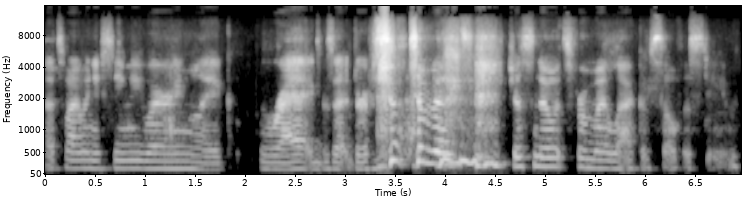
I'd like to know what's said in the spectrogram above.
That's why when you see me wearing like rags at Drift events, just know it's from my lack of self esteem.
